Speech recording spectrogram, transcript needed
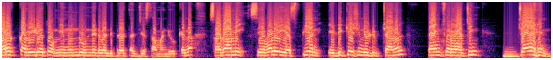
మరొక వీడియోతో మీ ముందు ఉండేటువంటి ప్రయత్నం చేస్తామండి. ఓకేనా? సదామి సేవలో SPN education YouTube channel. Thanks for watching Jai Hind.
